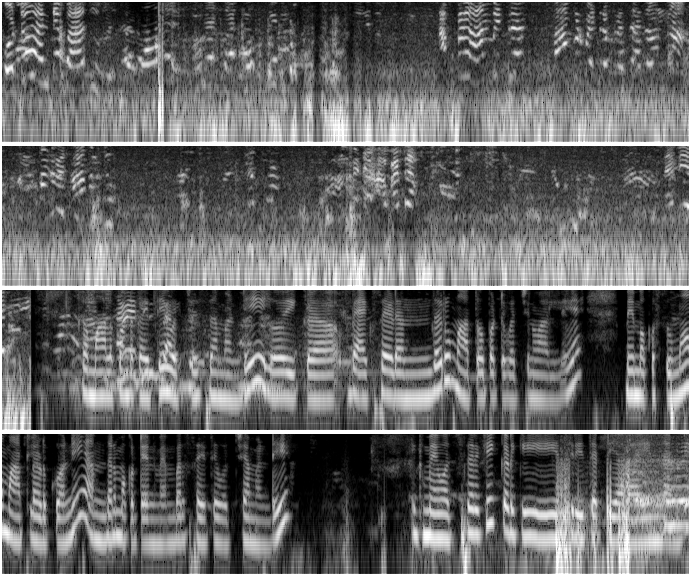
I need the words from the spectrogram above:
ఫోటో అంటే బాగా చూపిస్తారు అప్పుడు ఆమె పెట్టరా పెట్టరా ప్రసాదం ఆ పెట్టు ఆ పెట్ట, ఆ పెట్ట. నవ్య. ఇంకా మాలకొండకి అయితే వచ్చేసామండి. ఇగో ఇక్కడ బ్యాక్ సైడ్ అందరూ మాతో పాటు వచ్చిన వాళ్ళే. మేము ఒక సుమో మాట్లాడుకొని అందరం ఒక టెన్ మెంబర్స్ అయితే వచ్చామండి. ఇక మేము వచ్చేసరికి ఇక్కడికి త్రీ థర్టీ అలా అయిందండి.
